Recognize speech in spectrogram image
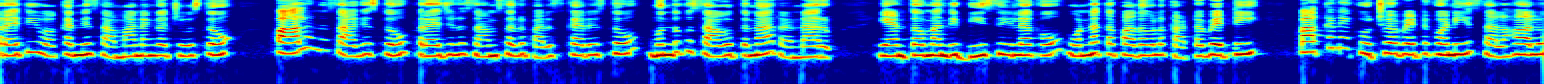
ప్రతి ఒక్కరిని సమానంగా చూస్తూ పాలన సాగిస్తూ ప్రజలు సమస్యలు పరిష్కరిస్తూ ముందుకు సాగుతున్నారన్నారు. ఎంతో మంది బీసీలకు ఉన్నత పదవులు కట్టబెట్టి పక్కనే కూర్చోబెట్టుకొని సలహాలు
